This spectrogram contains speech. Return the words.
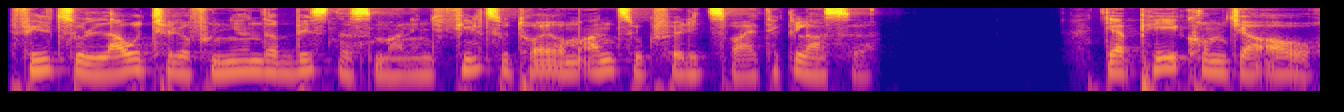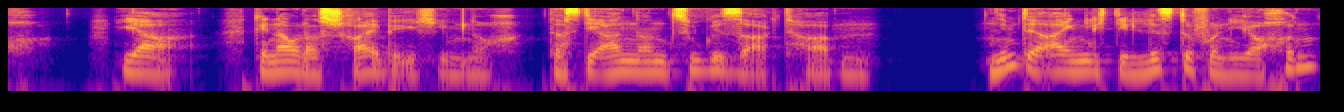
Viel zu laut telefonierender Businessmann in viel zu teurem Anzug für die zweite Klasse. Der P kommt ja auch. Ja, genau das schreibe ich ihm noch, dass die anderen zugesagt haben. Nimmt er eigentlich die Liste von Jochen?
